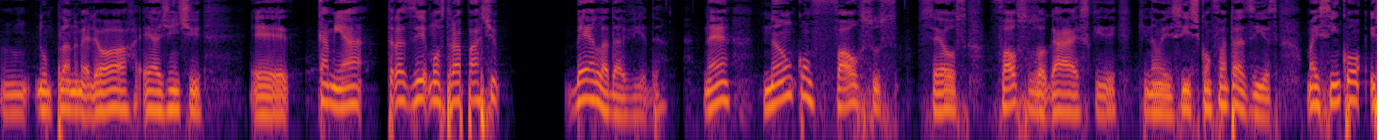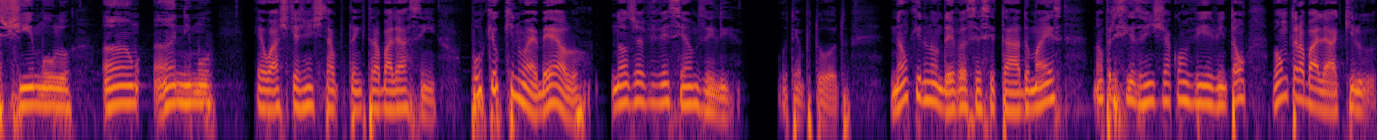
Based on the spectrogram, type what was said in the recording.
um, num plano melhor, é a gente é, caminhar, trazer, mostrar a parte bela da vida, né? Não com falsos céus, falsos lugares que, que não existem, com fantasias, mas sim com estímulo, ânimo. Eu acho que a gente tá- tem que trabalhar assim. Porque o que não é belo, nós já vivenciamos ele o tempo todo. Não que ele não deva ser citado, mas não precisa, a gente já convive. Então, vamos trabalhar aquilo,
